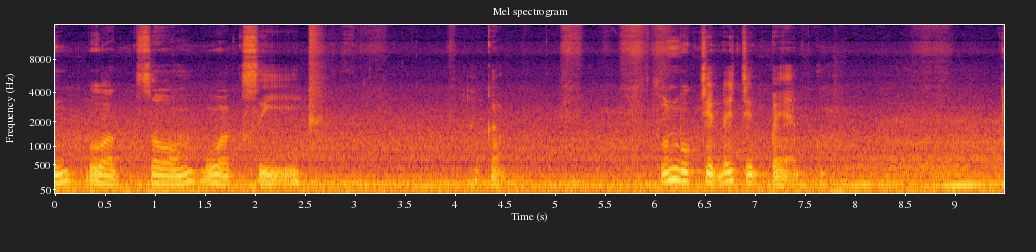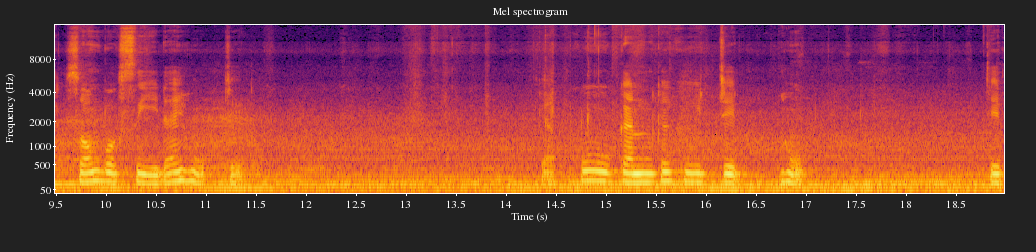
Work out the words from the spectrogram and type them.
นย์บวกสองบวกสี่เท่ากับศูนย์บวกเจ็ดได้เจ็ดแปดสองบวกสี่ได้หกเจ็ดจับคู่กันก็คือเจ็ดหกเจ็ด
